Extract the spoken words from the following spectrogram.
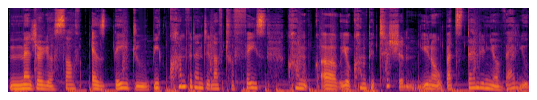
measure yourself as they do. Be confident enough to face uh, your competition you know but stand in your value.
